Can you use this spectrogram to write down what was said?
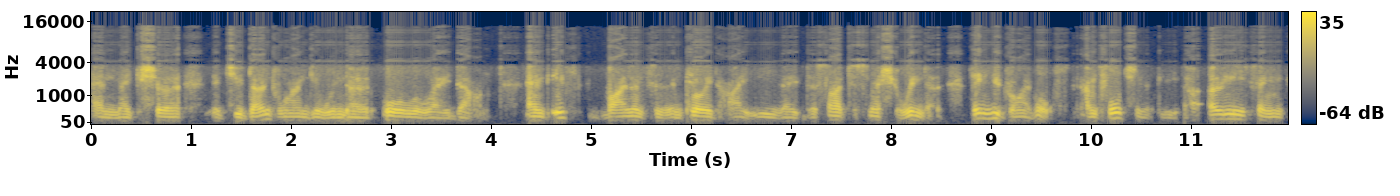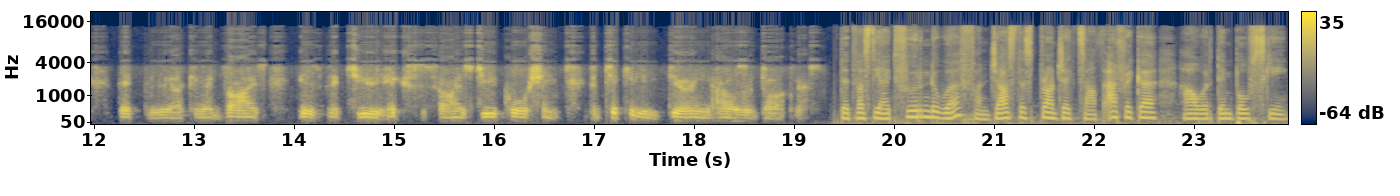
and make sure that you don't wind your window all the way down. And if violence is employed, i.e., they decide to smash your window, then you drive off. Unfortunately, the only thing that I can advise is that you exercise due caution, particularly during hours of darkness. Dit was die uitvoerende hoof van Justice Project South Africa, Howard Dembowski.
